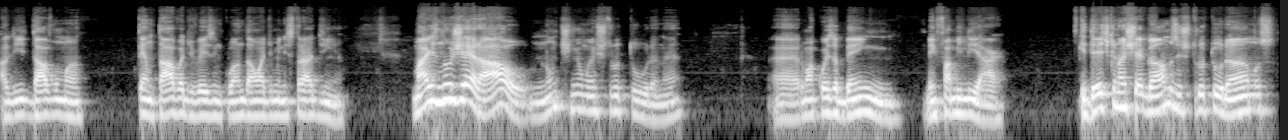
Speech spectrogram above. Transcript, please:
ali dava uma, tentava de vez em quando dar uma administradinha. Mas no geral, não tinha uma estrutura, né? É, era uma coisa bem, bem familiar. E desde que nós chegamos, estruturamos,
